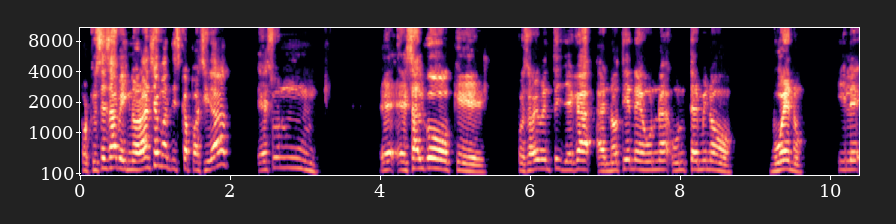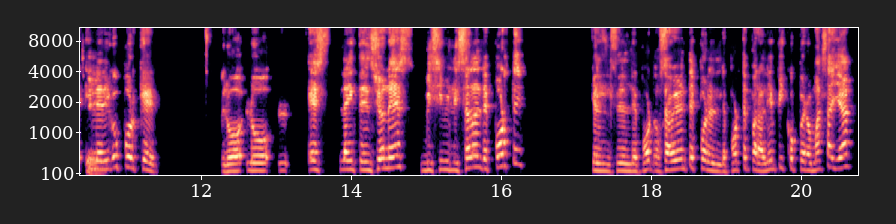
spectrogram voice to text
porque usted sabe, ignorancia más discapacidad es un, eh, es algo que pues obviamente llega a, no tiene una, un término bueno. Y le, y le digo porque lo, lo, es, la intención es visibilizar al deporte que el, el deporte, o sea, obviamente por el deporte paralímpico, pero más allá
